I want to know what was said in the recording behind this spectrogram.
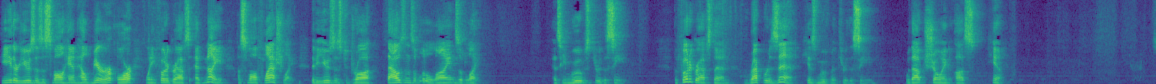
He either uses a small handheld mirror or, when he photographs at night, a small flashlight that he uses to draw thousands of little lines of light as he moves through the scene. The photographs then represent his movement through the scene without showing us him. So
